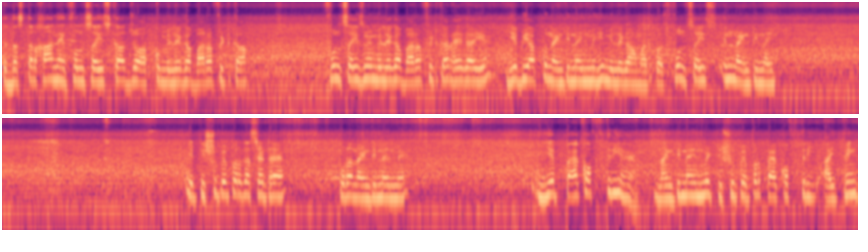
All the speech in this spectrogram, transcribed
ये दस्तरखान है फुल साइज़ का जो आपको मिलेगा 12 फिट का। फुल साइज़ में मिलेगा 12 फिट का रहेगा ये। ये भी आपको 99 में ही मिलेगा हमारे पास फुल साइज़ इन 99 ये टिश्यू पेपर का सेट है, पूरा 99 में। ये पैक ऑफ़ थ्री है। 99 में tissue paper pack of three I think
